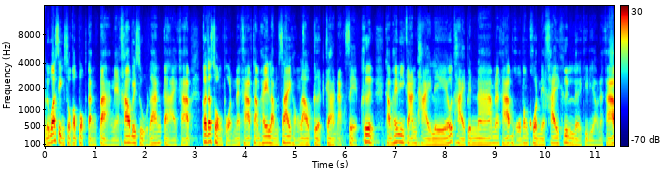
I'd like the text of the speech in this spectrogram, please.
หรือว่าสิ่งสกปรกต่างๆเนี่ยเข้าไปสู่ร่างกายครับก็จะส่งผลนะครับทำให้ลำไส้ของเราเกิดการอักเสบขึ้นทำให้มีการถ่ายเหลวถ่ายเป็นน้ำนะครับโอ้โหบางคนเนี่ยไข้ขึ้นเลยทีเดียวนะครับ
